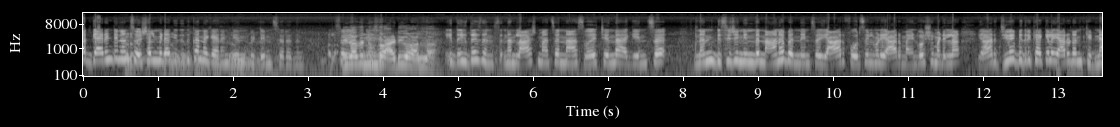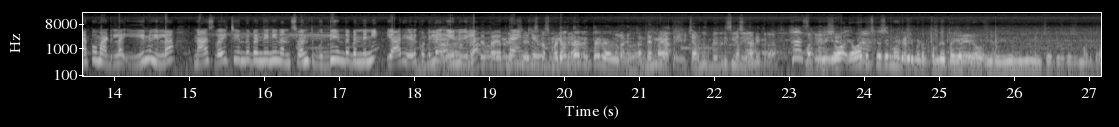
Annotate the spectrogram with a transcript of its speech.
ಅದ್ ಗ್ಯಾರಂಟಿ ನಾನು ಸೋಷಿಯಲ್ ಮೀಡಿಯಾದ ಇದಕ್ಕೆ ನಾ ಗ್ಯಾರಂಟಿ ಅಂತ ಬಿಟ್ಟೇನಿ ಸರ್ ಅದನ್ನ. ಈಗ ಅದು ನಿಮ್ದು ಆಡಿಯೋ ಅಲ್ಲ. ಇದು ಇದೆ ಸರ್ ನನ್ನ ಲಾಸ್ಟ್ ಮಾತ್ಸ ನಾ ಸ್ವಚ್ಛಂದ ಆಗೇನ್ ಸರ್ ನನ್ನ ಡಿಸಿಷನಿಂದ ನಾನೇ ಬಂದೇನೆ ಸರ್ ಯಾರು ಫೋರ್ಸಲ್ಲಿ ಮಾಡಿ ಯಾರು ಮೈಂಡ್ ವಾಶ್ ಮಾಡಿಲ್ಲ ಯಾರು ಜೀವ ಬೆದರಿಕೆ ಹಾಕಿಲ್ಲ ಯಾರು ನನ್ನ ಕಿಡ್ನ್ಯಾಪು ಮಾಡಿಲ್ಲ ಏನೂ ಇಲ್ಲ. ನಾ ಸ್ವಇಚ್ಛೆಯಿಂದ ಬಂದೀನಿ ನನ್ನ ಸ್ವಂತ ಬುದ್ಧಿಯಿಂದ ಬಂದೀನಿ ಯಾರು ಹೇಳಿಕೊಟ್ಟಿಲ್ಲ ಏನೂ ಇಲ್ಲ. ಥ್ಯಾಂಕ್ ಯು ಅದೇ ಯಾವಾಗ ಡಿಸ್ಕಷನ್ ಮಾಡಿದ್ರಿ? ಮೇಡಮ್ ತಂದೆ ತಾಯಿ ಹತ್ರ ಯಾವ- ಈ- ಈ ಈ ಮುಂಚೆ ಡಿಸ್ಕಷನ್ ಮಾಡಿದ್ರ?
